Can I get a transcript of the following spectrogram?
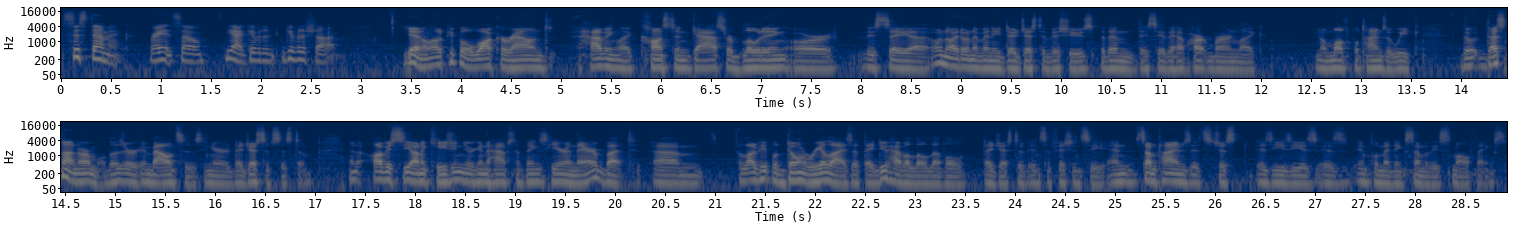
systemic right? So yeah, give it a give it a shot. Yeah, and a lot of people walk around having like constant gas or bloating, or they say, uh, "Oh no, I don't have any digestive issues," but then they say they have heartburn like you know multiple times a week. That's not normal. Those are imbalances in your digestive system, and obviously on occasion you're going to have some things here and there, but um, a lot of people don't realize that they do have a low level digestive insufficiency and sometimes it's just as easy as, as implementing some of these small things.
